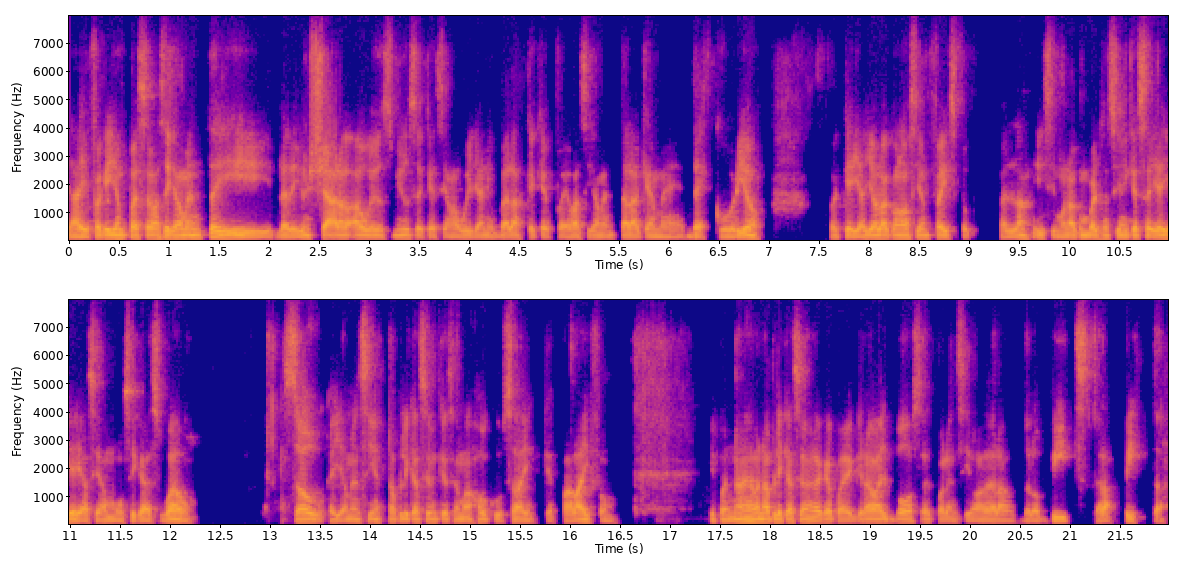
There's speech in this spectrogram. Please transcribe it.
y ahí fue que yo empecé básicamente y le di un shout out a Will's Music que se llama William Velázquez, que fue básicamente la que me descubrió. porque ya yo la conocí en Facebook, ¿verdad? Hicimos una conversación y qué sé yo, y ella hacía música as well. So, ella me enseñó esta aplicación que se llama Hokusai, que es para el iPhone. Y pues nada, es una aplicación en la que puedes grabar voces por encima de, de los beats, de las pistas.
